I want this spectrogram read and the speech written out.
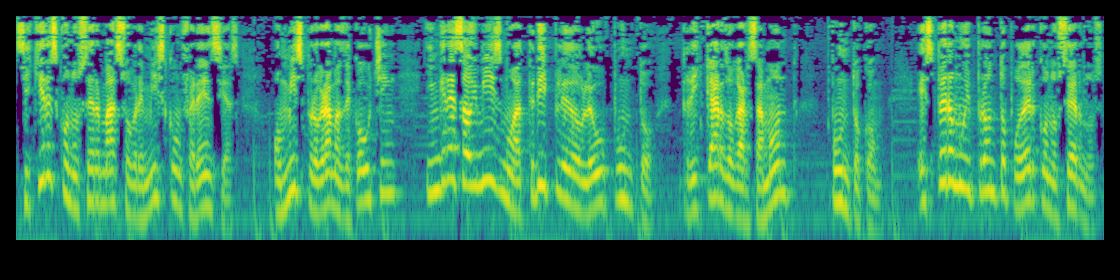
Si quieres conocer más sobre mis conferencias o mis programas de coaching, ingresa hoy mismo a www.ricardogarzamont.com. Espero muy pronto poder conocernos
